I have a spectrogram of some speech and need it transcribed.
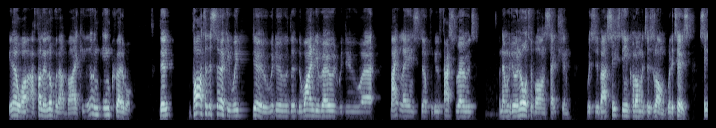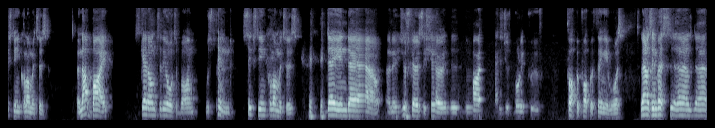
You know what? I fell in love with that bike. Incredible. The part of the circuit we do, we do the, the windy road, we do uh, back lane stuff, we do fast roads, and then we do an autobahn section, which is about 16 kilometers long. Well, it is 16 kilometers. And that bike get onto the autobahn was pinned 16 kilometres day in day out, and it just goes to show the, the bike is just bulletproof. Proper proper thing it was. Now I was invested. Uh, uh,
